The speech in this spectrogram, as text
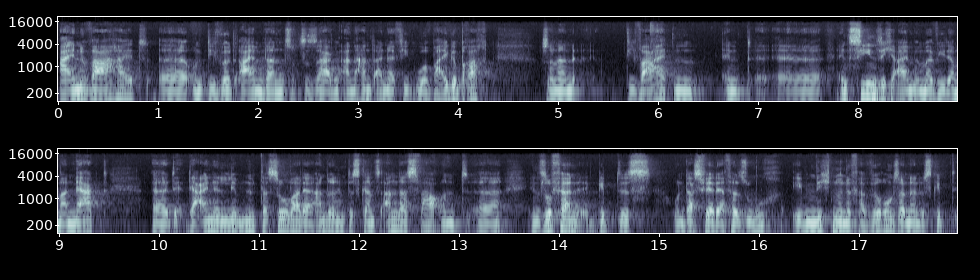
eine Wahrheit äh, und die wird einem dann sozusagen anhand einer Figur beigebracht, sondern die Wahrheiten ent, äh, entziehen sich einem immer wieder. Man merkt, äh, der, der, eine nimmt das so wahr, der andere nimmt es ganz anders wahr. Und insofern gibt es und das wäre der Versuch, eben nicht nur eine Verwirrung, sondern es gibt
